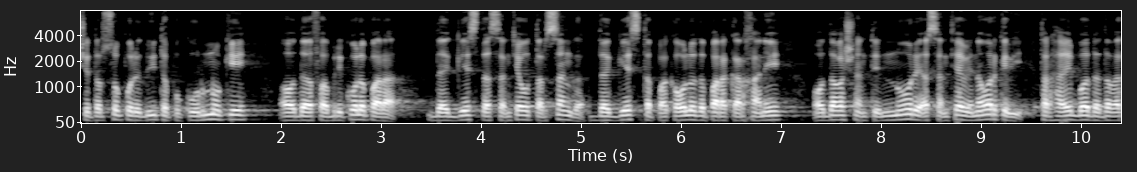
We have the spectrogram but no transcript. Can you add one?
چې تر څو پورې دوی ته په کورونو کې او د فابریکو لپاره د ګیس د اسانتیاو ترڅنګ د ګیس د پاکولو لپاره کارخانې او دغه شانتې نورې اسانتیاوې نه ورکوي تر هغې به د دغه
